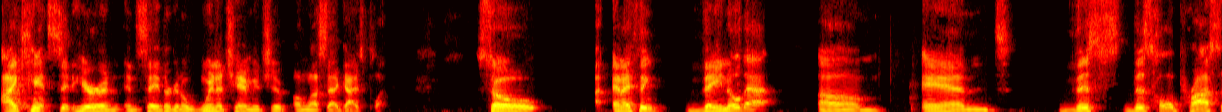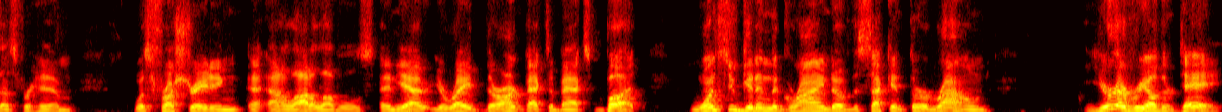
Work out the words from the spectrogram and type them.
I can't sit here and, and say they're going to win a championship unless that guy's playing. So, and I think they know that. Um, and this this whole process for him was frustrating on a lot of levels. And yeah, you're right. There aren't back to backs, but once you get in the grind of the second, third round, you're every other day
